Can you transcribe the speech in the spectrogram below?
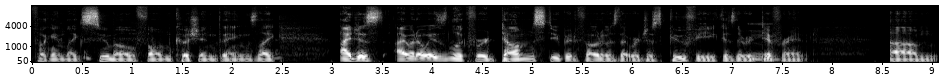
fucking like sumo foam cushion things. Like, I just, I would always look for dumb, stupid photos that were just goofy because they were Mm. different. Um,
